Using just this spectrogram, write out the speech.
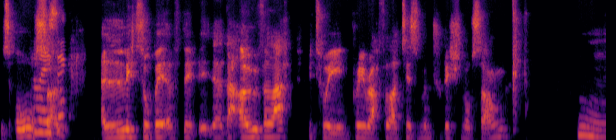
There's also Amazing. a little bit of the, that overlap between pre-Raphaelitism and traditional song. Hmm.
